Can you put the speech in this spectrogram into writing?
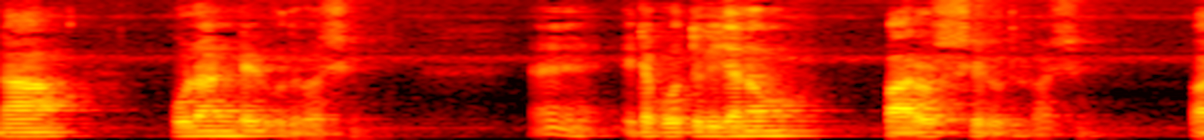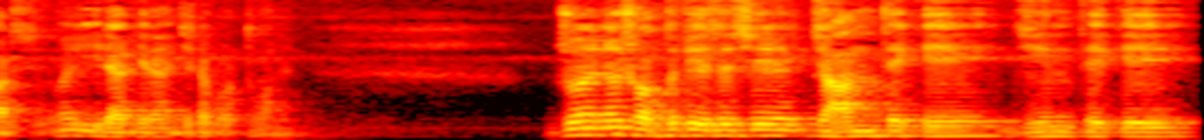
না, পোল্যান্ডের অধিবাসী। হ্যাঁ এটা প্রত্যেকে যেন পারস্যের অধিবাসী পার্সি মানে ইরাক ইরান যেটা বর্তমানে। জৈন শব্দটি এসেছে জান থেকে, জিন থেকে,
